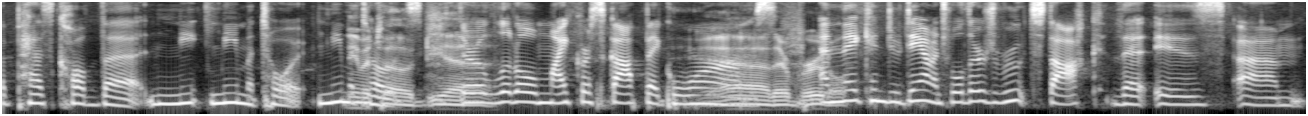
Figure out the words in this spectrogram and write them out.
a pest called the ne- nematode nematodes. Nematode, yeah. They're little microscopic worms. Yeah, they're brutal. and they can do damage. Well, there's rootstock that is. Um,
